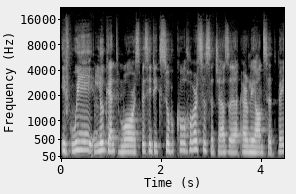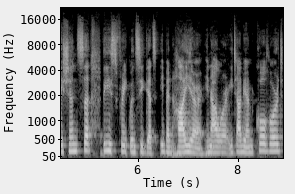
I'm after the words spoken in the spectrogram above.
If we look at more specific subcohorts, such as uh, early onset patients, this frequency gets even higher in our Italian cohort.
